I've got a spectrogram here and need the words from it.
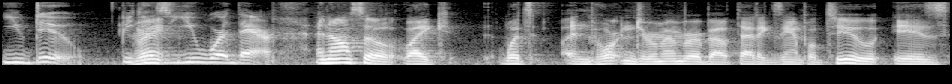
you do because Right. you were there. And also, like, what's important to remember about that example too is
